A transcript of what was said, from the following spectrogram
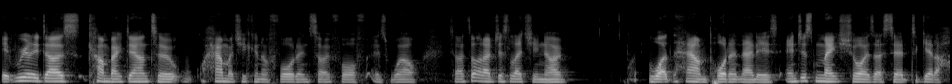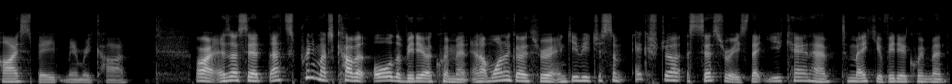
it really does come back down to how much you can afford and so forth as well. So I thought I'd just let you know what how important that is and just make sure as I said to get a high speed memory card. All right, as I said, that's pretty much covered all the video equipment and I want to go through and give you just some extra accessories that you can have to make your video equipment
